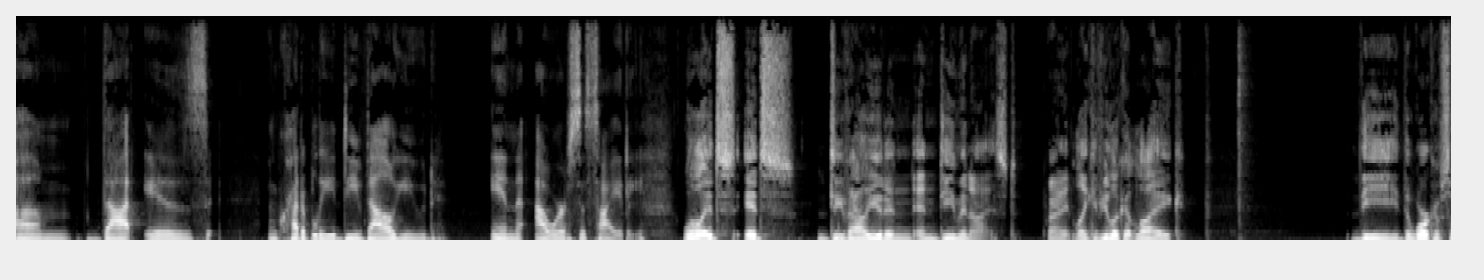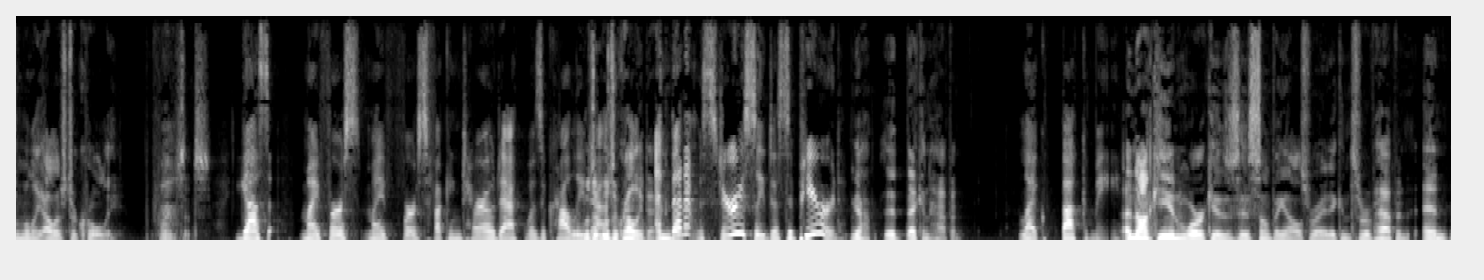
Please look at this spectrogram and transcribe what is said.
um, that is incredibly devalued in our society. Well, it's it's devalued and, and demonized, right? Like if you look at like the the work of someone like Aleister Crowley, for instance. Yes, my first my first fucking tarot deck was a Crowley Was it- deck. was a Crowley deck. And then it mysteriously disappeared. Yeah, that, that can happen. Like fuck me. Enochian work is is something else, right? It can sort of happen. And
